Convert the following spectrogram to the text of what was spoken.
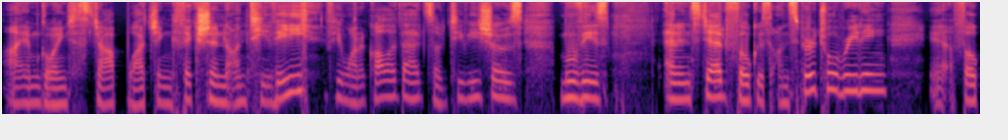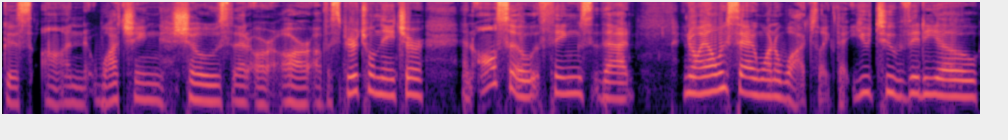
I am going to stop watching fiction on TV, if you want to call it that. So, TV shows, movies, and instead focus on spiritual reading, uh, focus on watching shows that are, are of a spiritual nature, and also things that, you know, I always say I want to watch, like that YouTube video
